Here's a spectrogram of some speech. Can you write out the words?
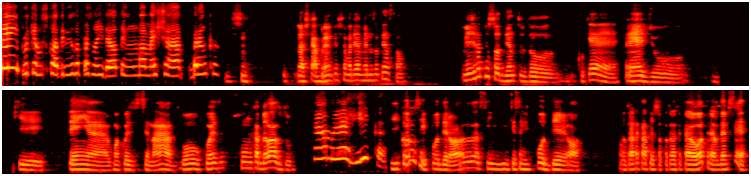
Sim, porque nos quadrinhos a personagem dela tem uma mecha branca. Eu acho que a branca chamaria menos atenção. Imagina a pessoa dentro do, de qualquer prédio que tenha alguma coisa de senado ou coisa com um cabelo azul. Mulher é rica. E quando eu não sei, poderosa, assim, em questão de poder, ó. Contrata aquela pessoa, contrata aquela outra, ela deve ser.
